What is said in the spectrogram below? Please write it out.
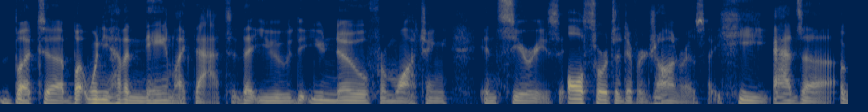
but uh, but when you have a name like that that you that you know from watching in series, all sorts of different genres, he adds a, a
